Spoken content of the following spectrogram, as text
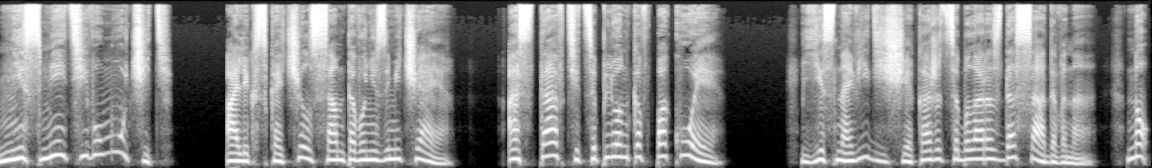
«Не смейте его мучить!» Алекс скочил, сам того не замечая. «Оставьте цыпленка в покое!» Ясновидящая, кажется, была раздосадована, но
